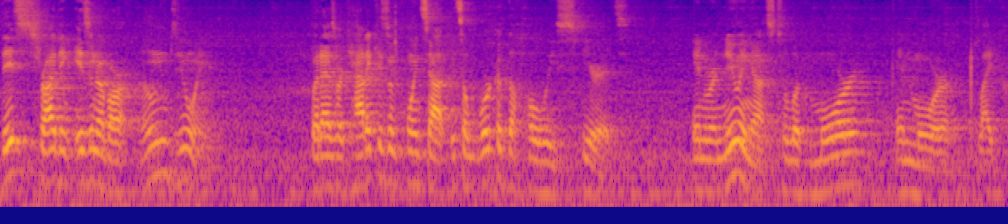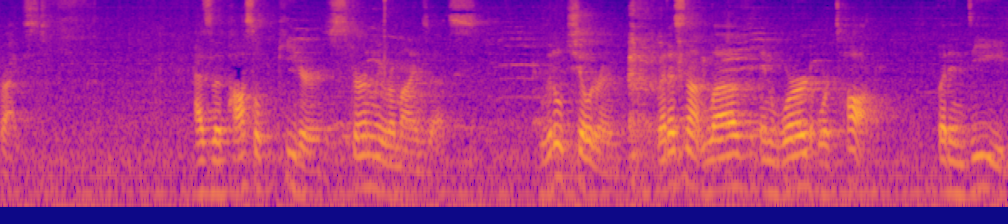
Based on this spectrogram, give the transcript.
This striving isn't of our own doing, but as our catechism points out, it's a work of the Holy Spirit in renewing us to look more and more like Christ. As the Apostle Peter sternly reminds us, little children, let us not love in word or talk, but in deed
